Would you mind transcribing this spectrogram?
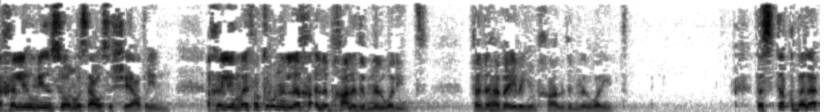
أخليهم ينسون وساوس الشياطين. أخليهم ما يفكرون إلا بخالد بن الوليد. فذهب إليهم خالد بن الوليد. فاستقبل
